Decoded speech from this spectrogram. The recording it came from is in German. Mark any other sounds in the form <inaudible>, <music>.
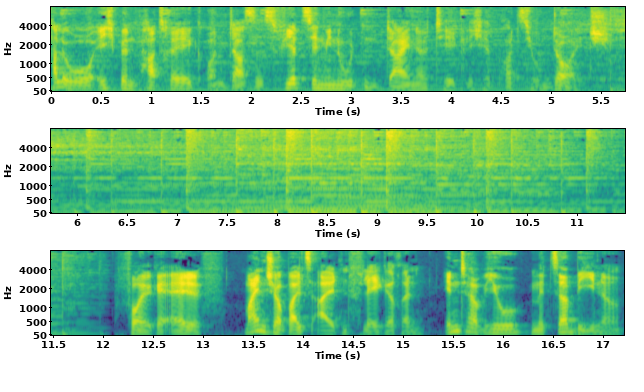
Hallo, ich bin Patrick und das ist 14 Minuten deine tägliche Portion Deutsch. Folge 11. Mein Job als Altenpflegerin. Interview mit Sabine.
